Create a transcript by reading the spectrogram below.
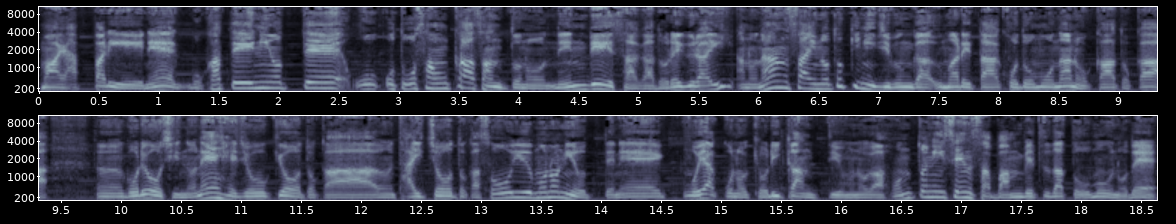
まあやっぱりね、ご家庭によってお父さんお母さんとの年齢差がどれぐらい、あの何歳の時に自分が生まれた子供なのかとか、うん、ご両親のね、状況とか、うん、体調とかそういうものによってね、親子の距離感っていうものが本当に千差万別だと思うので、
